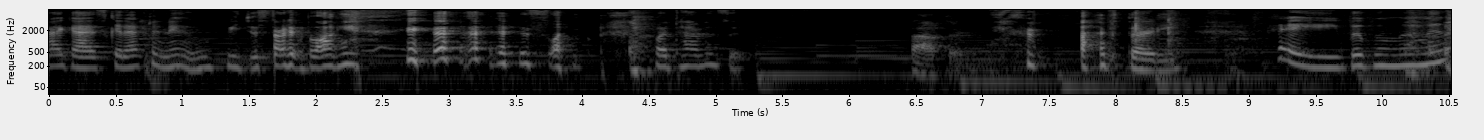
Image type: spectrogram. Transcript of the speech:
Hi guys, good afternoon. We just started vlogging. it's like, what time is it? 5.30. 5.30. Hey, boo boo moo moo.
